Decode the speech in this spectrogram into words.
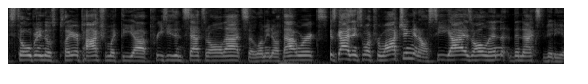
still opening those player packs from like the uh, preseason sets and all that. So let me know if that works. Guys, thanks so much for watching, and I'll see you guys all in the next video.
